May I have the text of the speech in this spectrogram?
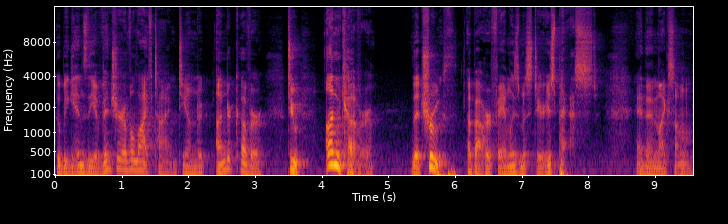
who begins the adventure of a lifetime to under, undercover to uncover the truth about her family's mysterious past and then like some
